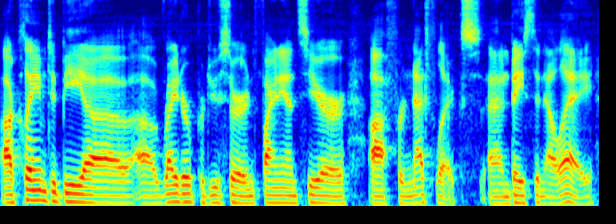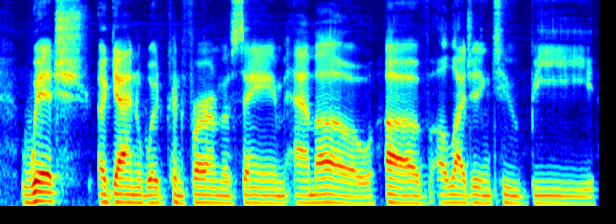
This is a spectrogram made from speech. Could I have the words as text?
uh, claimed to be a, a, writer, producer, and financier uh, for Netflix and based in LA, which again would confirm the same MO of alleging to be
